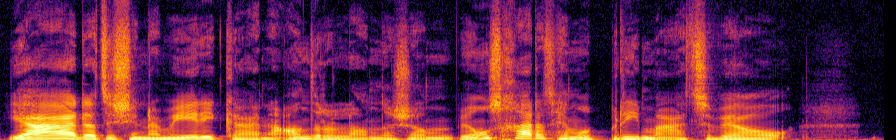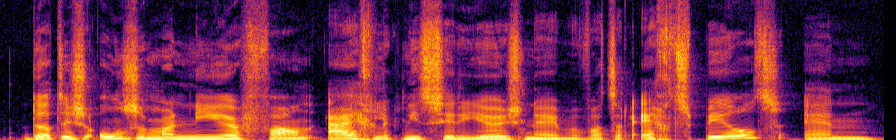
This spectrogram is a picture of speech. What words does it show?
Ja, dat is in Amerika en andere landen zo. bij ons gaat het helemaal prima. Terwijl dat is onze manier van eigenlijk niet serieus nemen wat er echt speelt. En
